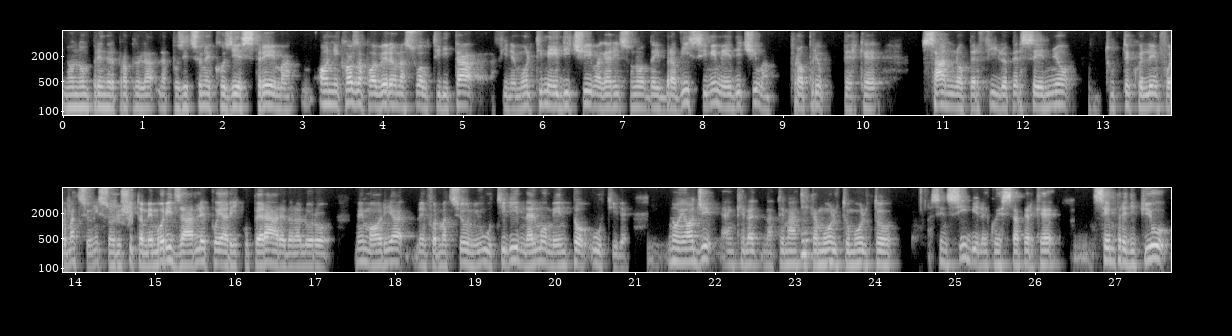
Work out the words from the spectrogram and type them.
Non, non prendere proprio la, la, posizione così estrema. Ogni cosa può avere una sua utilità. Alla fine molti medici magari sono dei bravissimi medici, ma proprio perché sanno per filo e per segno tutte quelle informazioni, sono riusciti a memorizzarle e poi a recuperare dalla loro memoria le informazioni utili nel momento utile. Noi oggi, anche la, la tematica molto molto sensibile questa, perché sempre di più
